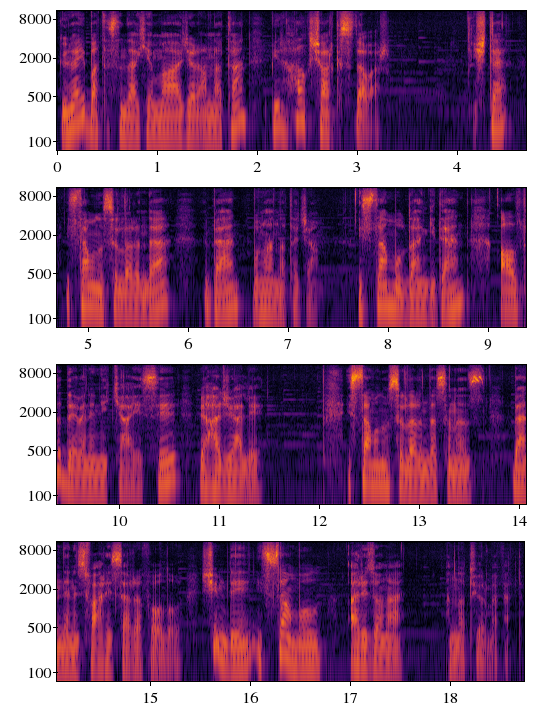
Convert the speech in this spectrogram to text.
güneybatısındaki macera anlatan bir halk şarkısı da var. İşte İstanbul'un sırlarında ben bunu anlatacağım. İstanbul'dan giden altı devenin hikayesi ve Hacı Ali. İstanbul'un sırlarındasınız. Bendeniz Fahri Sarrafoğlu. Şimdi İstanbul, Arizona anlatıyorum efendim.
